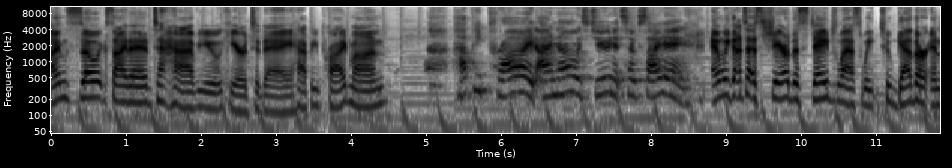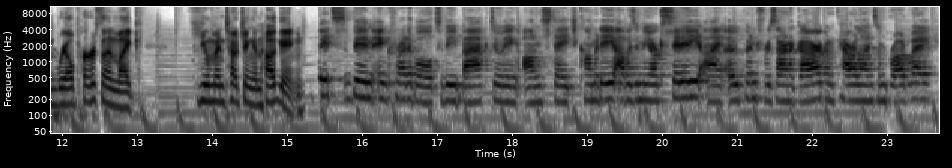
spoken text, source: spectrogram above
I'm so excited to have you here today. Happy Pride Month. Happy Pride. I know it's June. It's so exciting. And we got to share the stage last week together in real person. Like, human touching and hugging. It's been incredible to be back doing on-stage comedy. I was in New York City. I opened for Zarna Garg on Caroline's on Broadway,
